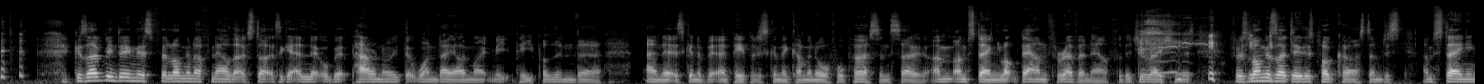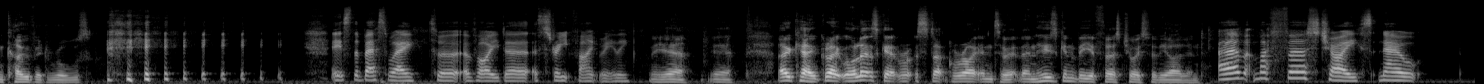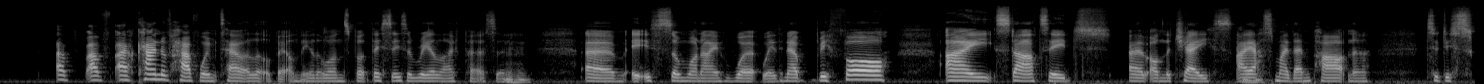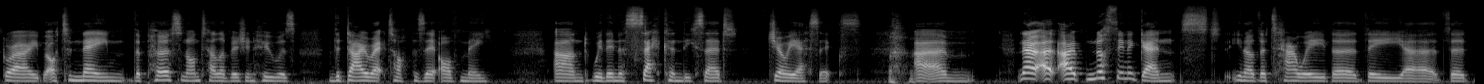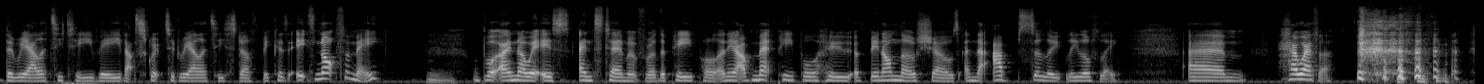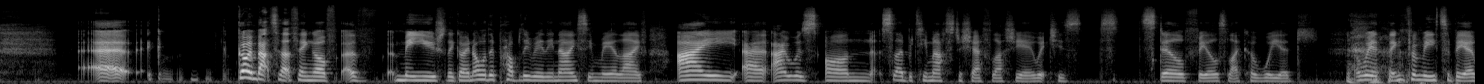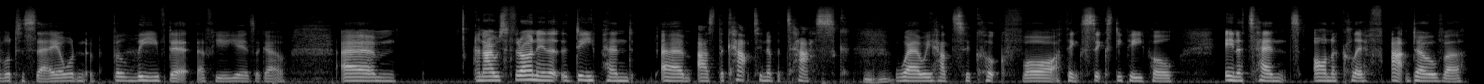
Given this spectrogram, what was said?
Because I've been doing this for long enough now that I've started to get a little bit paranoid that one day I might meet people and uh, and it's going to be and people are just going to become an awful person. So I'm I'm staying locked down forever now for the duration. Of, for as long as I do this podcast, I'm just I'm staying in COVID rules. It's the best way to avoid a, a street fight, really. Yeah, yeah. Okay, great. Well, let's get r- stuck right into it then. Who's going to be your first choice for the island? Um, my first choice now. I've, I've, I kind of have wimped out a little bit on the other ones, but this is a real life person. Um, it is someone I've worked with. Now, before I started uh, on the chase, I asked my then partner to describe or to name the person on television who was the direct opposite of me. And within a second, he said, Joey Essex. um, now, I, I've nothing against you know the Towie, the the uh, the the reality TV, that scripted reality stuff because it's not for me. But I know it is entertainment for other people, and you know, I've met people who have been on those shows and they're absolutely lovely. Um, however, uh, going back to that thing of of me usually going, oh, they're probably really nice in real life. I uh, I was on Celebrity MasterChef last year, which is still feels like a weird a weird thing for me to be able to say. I wouldn't have believed it a few years ago. Um, and I was thrown in at the deep end um, as the captain of a task mm-hmm. where we had to cook for I think 60 people in a tent on a cliff at Dover,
